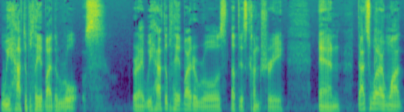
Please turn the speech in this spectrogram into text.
we have to play by the rules, right? We have to play by the rules of this country, and that's what I want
